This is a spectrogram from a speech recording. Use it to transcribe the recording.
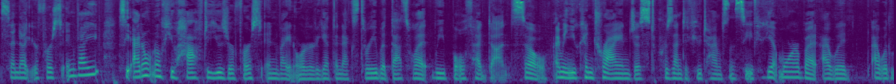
send out your first invite. See, I don't know if you have to use your first invite in order to get the next three, but that's what we both had done. So, I mean, you can try and just present a few times and see if you get more, but I would I would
